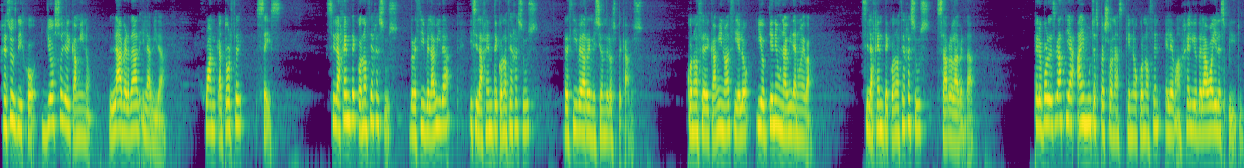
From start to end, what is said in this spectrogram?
Jesús dijo, Yo soy el camino, la verdad y la vida. Juan 14, 6. Si la gente conoce a Jesús, recibe la vida, y si la gente conoce a Jesús, recibe la remisión de los pecados. Conoce el camino al cielo y obtiene una vida nueva. Si la gente conoce a Jesús, sabrá la verdad. Pero por desgracia hay muchas personas que no conocen el Evangelio del agua y el Espíritu.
